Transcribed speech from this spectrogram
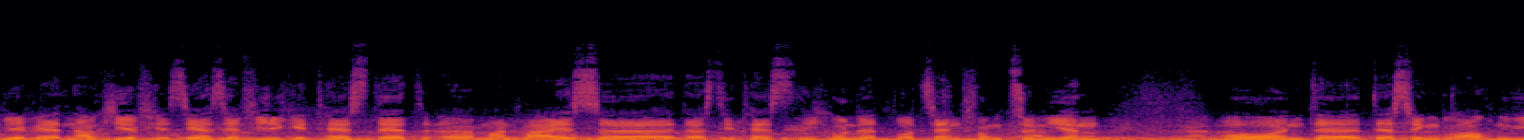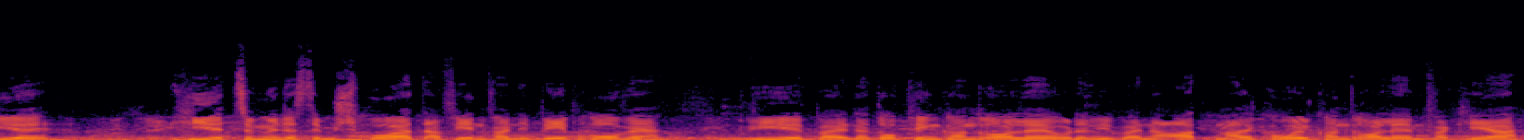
wir werden auch hier sehr, sehr viel getestet. Äh, man weiß, äh, dass die Tests nicht 100 Prozent funktionieren. Und äh, deswegen brauchen wir hier zumindest im Sport auf jeden Fall eine B-Probe, wie bei einer Dopingkontrolle oder wie bei einer Atem-Alkoholkontrolle im Verkehr.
